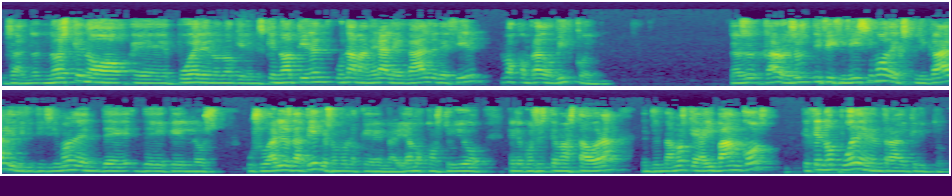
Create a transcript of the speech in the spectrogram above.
O sea, no, es que no eh, pueden o no quieren, es que no tienen una manera legal de decir, hemos comprado Bitcoin. Entonces, claro, eso es dificilísimo de explicar y dificilísimo de, que los usuarios de a pie, que somos los que en realidad hemos construido el ecosistema hasta ahora, entendamos que hay bancos que es que no pueden entrar al cripto.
